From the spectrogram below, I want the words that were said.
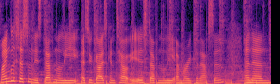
my English lesson is definitely, as you guys can tell, it is definitely American lesson. And then,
